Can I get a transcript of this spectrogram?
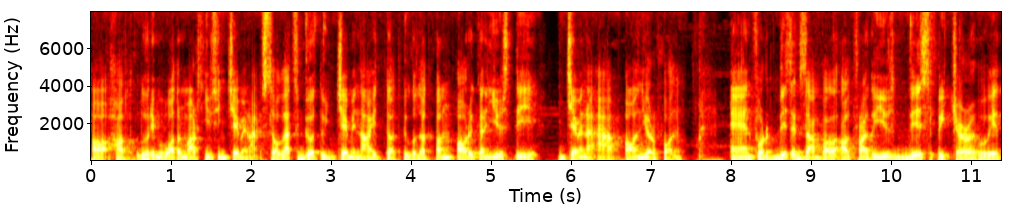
uh, how to remove watermarks using Gemini. So let's go to gemini.google.com or you can use the Gemini app on your phone. And for this example, I'll try to use this picture with,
